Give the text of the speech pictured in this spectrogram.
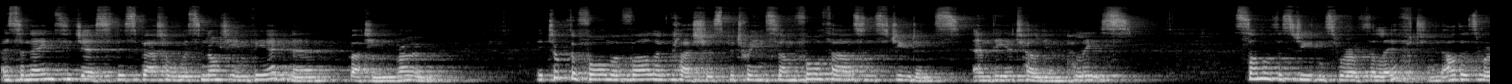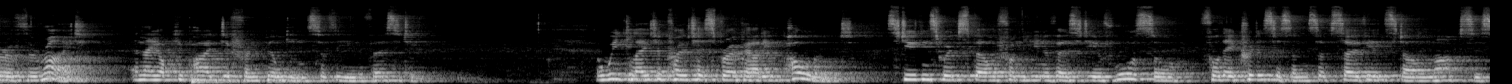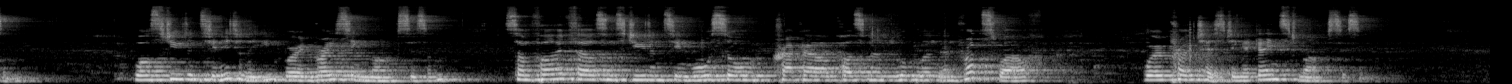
as the name suggests, this battle was not in Vietnam, but in Rome. It took the form of violent clashes between some 4,000 students and the Italian police. Some of the students were of the left and others were of the right, and they occupied different buildings of the university. A week later, protests broke out in Poland, students were expelled from the University of Warsaw for their criticisms of Soviet style Marxism. While students in Italy were embracing Marxism, some 5,000 students in Warsaw, Krakow, Poznan, Lublin, and Wrocław were protesting against Marxism.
